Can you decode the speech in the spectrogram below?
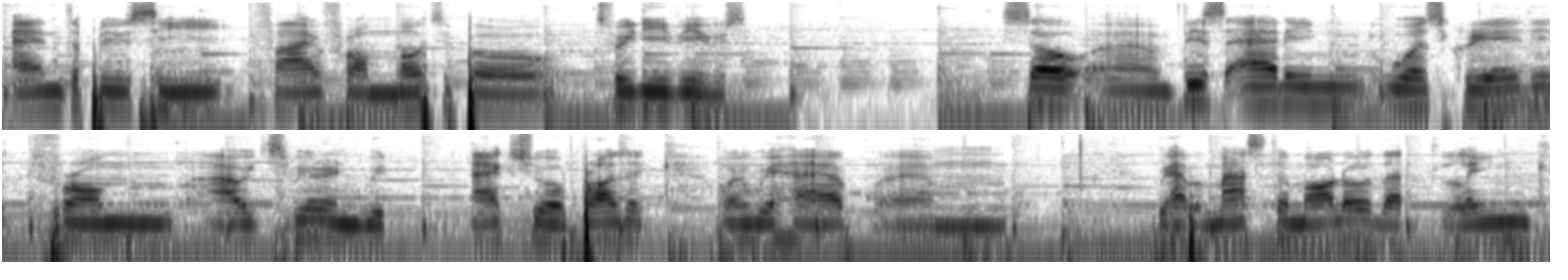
NWC file from multiple 3D views. So uh, this add-in was created from our experience with actual project when we have um, we have a master model that link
